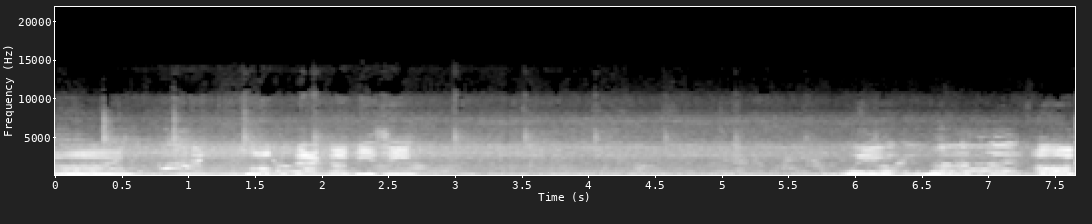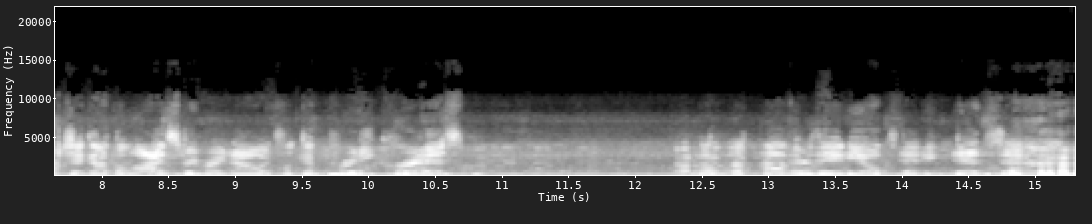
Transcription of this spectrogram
Kai. Popping back up easy. Wait, what? Oh, I'm checking out the live stream right now. It's looking pretty crisp. How do I look? There's Andy Oak standing dead center,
